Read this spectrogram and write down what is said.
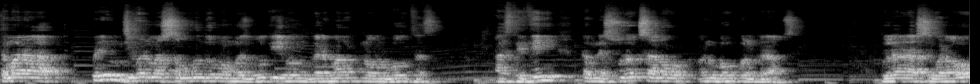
તમારા પ્રેમ જીવનમાં સંબંધોમાં મજબૂતી એવં ગરમાહટનો અનુભવ થશે. આ સ્થિતિ તમને સુરક્ષાનો અનુભવ પણ કરાવશે. તુલા રાશિવાળાઓ,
